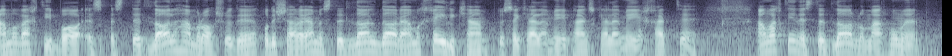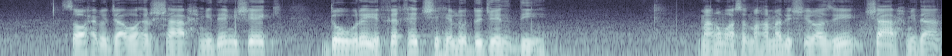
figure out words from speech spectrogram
اما وقتی با اس- استدلال همراه شده خود شرایع هم استدلال داره اما خیلی کم. دو سه کلمه پنج کلمه یه خطه. اما وقتی این استدلال رو مرحوم صاحب جواهر شرح میده میشه یک دوره فقه چهل و دو جلدی. مرحوم اسد محمد شیرازی شرح میدن.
